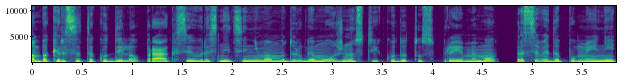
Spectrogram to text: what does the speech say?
Ampak ker se tako dela v praksi, v resnici nimamo druge možnosti, kot da to sprejmemo, kar seveda pomeni,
